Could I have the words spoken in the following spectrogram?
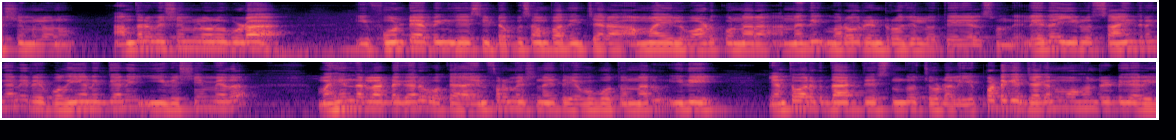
విషయంలోనూ అందరి విషయంలోనూ కూడా ఈ ఫోన్ ట్యాపింగ్ చేసి డబ్బు సంపాదించారా అమ్మాయిలు వాడుకున్నారా అన్నది మరో రెండు రోజుల్లో తెలియాల్సి ఉంది లేదా ఈరోజు సాయంత్రం కానీ రేపు ఉదయానికి కానీ ఈ విషయం మీద మహేందర్ లడ్డ గారు ఒక ఇన్ఫర్మేషన్ అయితే ఇవ్వబోతున్నారు. ఇది ఎంతవరకు దారితీస్తుందో చూడాలి. ఇప్పటికే జగన్మోహన్ రెడ్డి గారి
